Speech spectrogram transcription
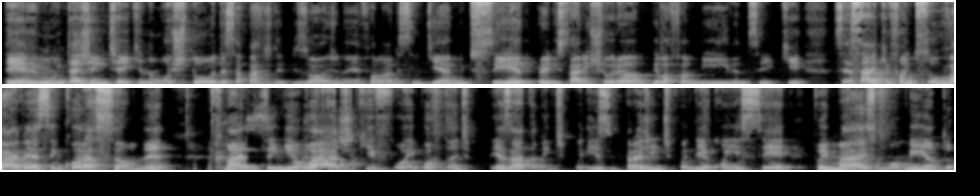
Teve muita gente aí que não gostou dessa parte do episódio, né? Falaram assim que é muito cedo para eles estarem chorando pela família, não sei o quê. Você sabe que fã de Survivor é sem coração, né? Mas assim, eu acho que foi importante exatamente por isso, para a gente poder conhecer. Foi mais um momento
